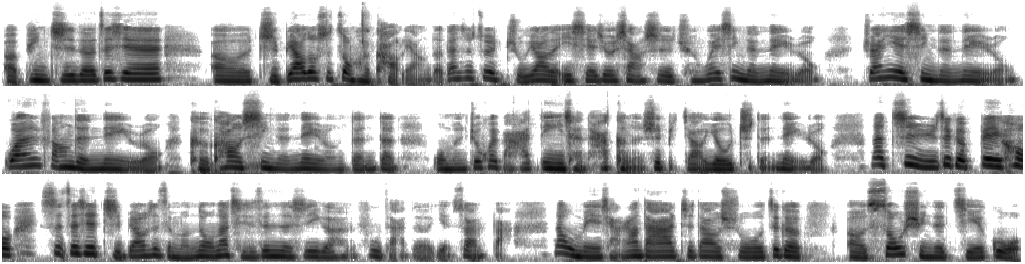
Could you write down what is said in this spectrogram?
呃，品质的这些。呃，指标都是综合考量的，但是最主要的一些，就像是权威性的内容、专业性的内容、官方的内容、可靠性的内容等等，我们就会把它定义成它可能是比较优质的内容。那至于这个背后是这些指标是怎么弄，那其实真的是一个很复杂的演算法。那我们也想让大家知道说，这个呃搜寻的结果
